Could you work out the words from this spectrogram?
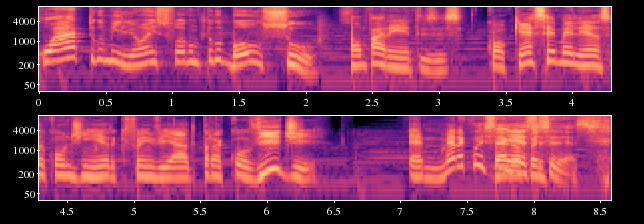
4 milhões foram para o bolso. Só um parênteses. Qualquer semelhança com o dinheiro que foi enviado para a Covid é mera coincidência. Mera coincidência.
